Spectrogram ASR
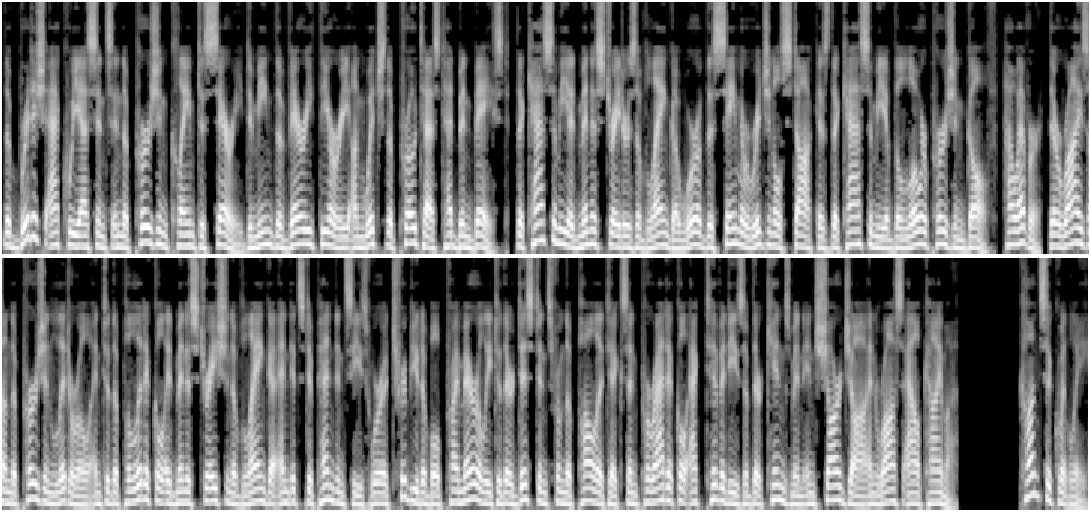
The British acquiescence in the Persian claim to Seri demeaned the very theory on which the protest had been based. The Qasimi administrators of Langa were of the same original stock as the Qasimi of the Lower Persian Gulf, however, their rise on the Persian littoral and to the political administration of Langa and its dependencies were attributable primarily to their distance from the politics and piratical activities of their kinsmen in Sharjah and Ras al Khaimah. Consequently,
